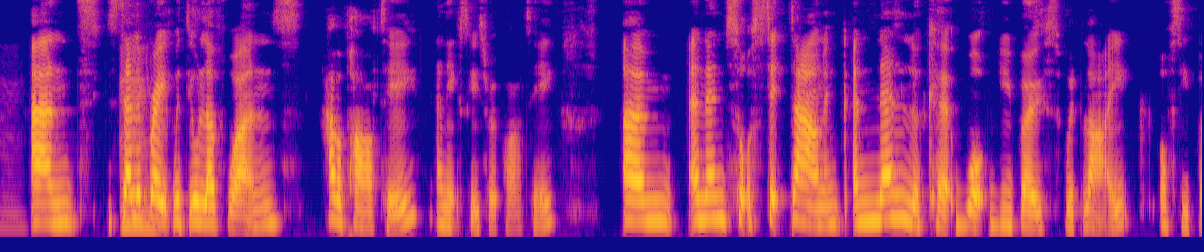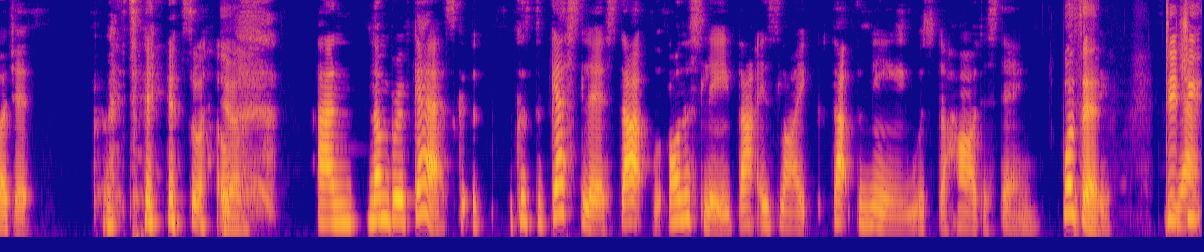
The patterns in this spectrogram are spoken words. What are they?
mm. and celebrate mm. with your loved ones. Have a party, any excuse for a party, um, and then sort of sit down and and then look at what you both would like. Obviously, budget permitting as well. Yeah and number of guests because the guest list that honestly that is like that for me was the hardest thing was it? do. did yeah. you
